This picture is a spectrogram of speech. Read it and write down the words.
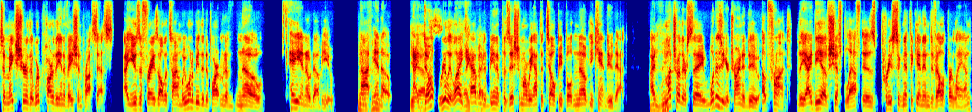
to make sure that we're part of the innovation process. I use a phrase all the time. We want to be the department of no, K N O W, not mm-hmm. N O. I don't really like, like having to be in a position where we have to tell people, no, you can't do that. I'd mm-hmm. much rather say, what is it you're trying to do up front? The idea of shift left is pretty significant in developer land,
